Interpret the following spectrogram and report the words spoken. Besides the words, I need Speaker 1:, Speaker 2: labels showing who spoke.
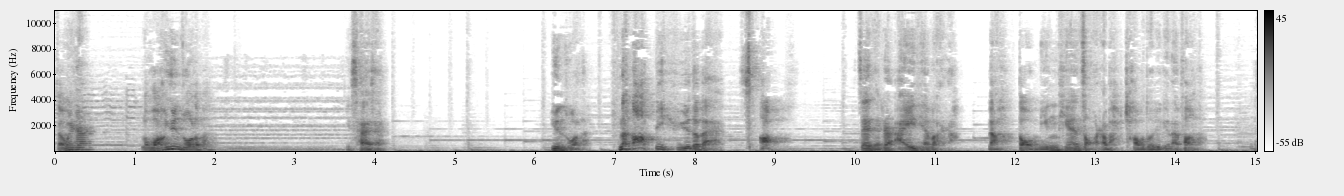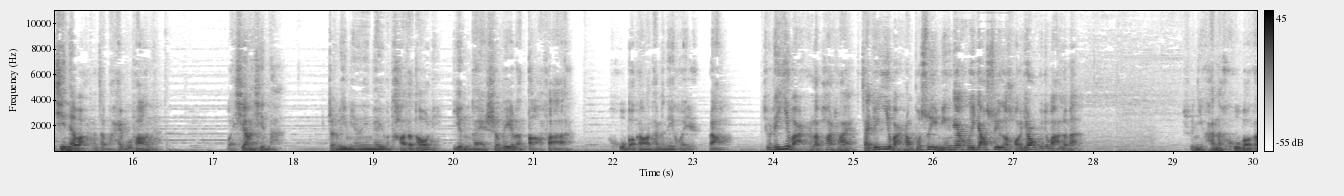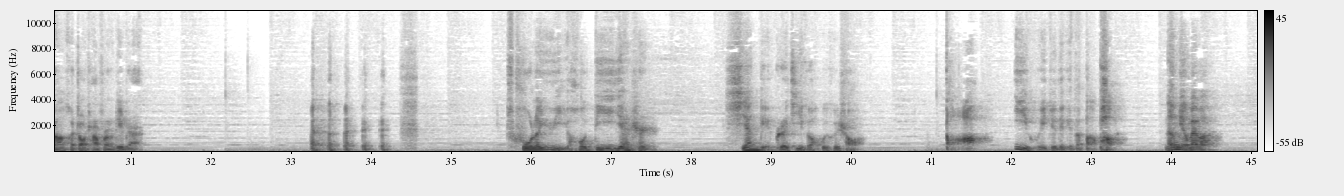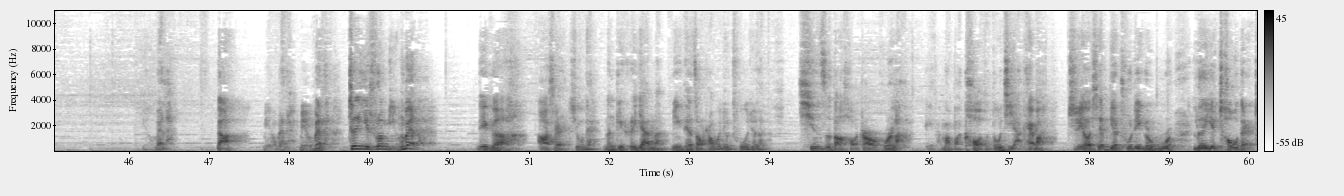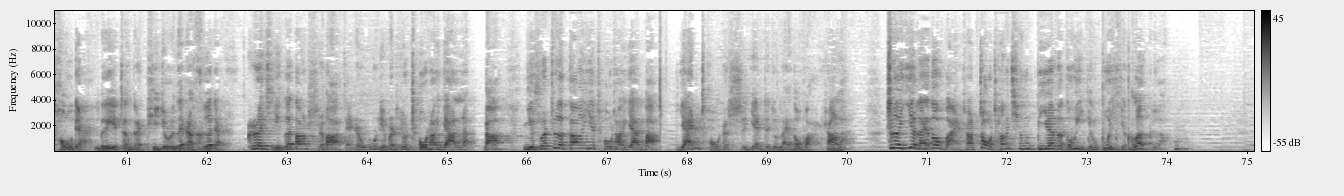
Speaker 1: 怎么回事？老王运作了吗？你猜猜，运作了，那必须的呗！操，再在这儿挨一天晚上，那到明天早上吧，差不多就给咱放了。今天晚上怎么还不放呢？我相信呐，郑黎明应该有他的道理，应该是为了打发胡宝刚他们那伙人啊。就这一晚上了，怕啥呀？咱就一晚上不睡，明天回家睡个好觉不就完了吗？说你看那胡宝刚和赵长风这边，出了狱以后第一件事先给哥几个挥挥手，打一回就得给他打怕，能明白吗？明白了，啊，明白了，明白了。这一说明白了，那个。阿 Sir 兄弟，能给盒烟吗？明天早上我就出去了，亲自打好招呼了，给他们把铐子都解开吧。只要先别出这个屋，乐意抽点抽点，乐意整点啤酒在这喝点。哥几个当时吧，在这屋里边就抽上烟了。那你说这刚一抽上烟吧，眼瞅着时间这就来到晚上了。这一来到晚上，赵长青憋的都已经不行了，哥，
